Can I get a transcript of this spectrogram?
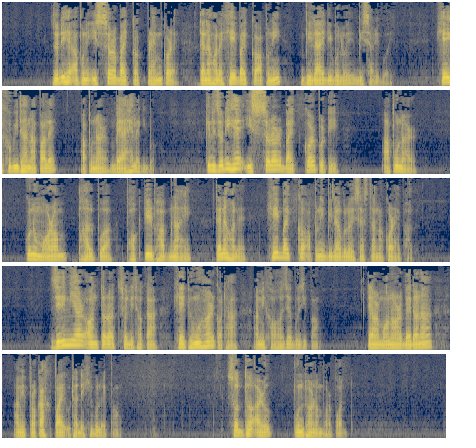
যদিহে আপুনি ঈশ্বৰৰ বাক্যক প্ৰেম কৰে তেনেহলে সেই বাক্য আপুনি বিলাই দিবলৈ বিচাৰিবই। সেই সুবিধা নাপালে আপোনাৰ বেয়াহে লাগিব। কিন্তু যদিহে ঈশ্বৰৰ বাক্যৰ প্ৰতি আপোনাৰ কোনো মৰম ভালপোৱা ভক্তিৰ ভাৱ নাই তেনেহলে সেই বাক্য আপুনি বিলাবলৈ চেষ্টা নকৰাই ভাল। জিৰিমিয়াৰ অন্তৰত চলি থকা সেই ধুমুহাৰ কথা আমি সহজে বুজি পাওঁ। তেওঁৰ মনৰ বেদনা আমি প্ৰকাশ পাই উঠা দেখিবলৈ পাওঁ। চৈধ্য আৰু পোন্ধৰ নম্বৰ পদ।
